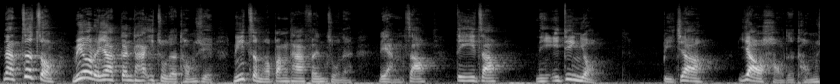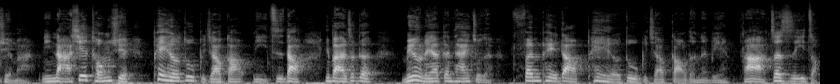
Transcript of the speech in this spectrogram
那这种没有人要跟他一组的同学，你怎么帮他分组呢？两招，第一招，你一定有比较要好的同学嘛，你哪些同学配合度比较高，你知道，你把这个没有人要跟他一组的分配到配合度比较高的那边啊，这是一种。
